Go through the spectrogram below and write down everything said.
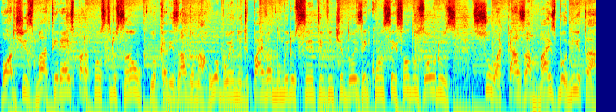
Borges Materiais para Construção, localizado na Rua Bueno de Paiva, número 122, em Conceição dos Ouros. Sua casa mais bonita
